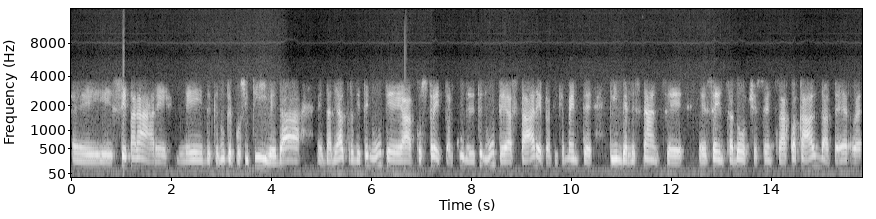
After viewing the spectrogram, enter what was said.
eh, separare le detenute positive da eh, dalle altre detenute ha costretto alcune detenute a stare praticamente in delle stanze eh, senza docce senza acqua calda per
